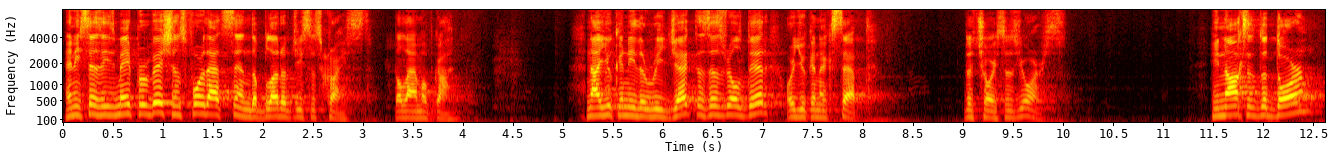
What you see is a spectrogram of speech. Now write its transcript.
And He says He's made provisions for that sin, the blood of Jesus Christ, the Lamb of God. Now you can either reject as Israel did or you can accept. The choice is yours. He knocks at the door,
